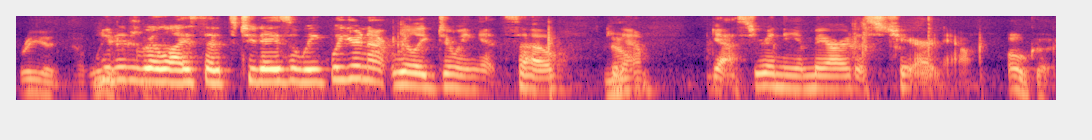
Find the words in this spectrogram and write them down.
three a, a week. You didn't realize that it's two days a week. Well, you're not really doing it, so you No. know. Yes, you're in the emeritus chair now. Oh, good.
